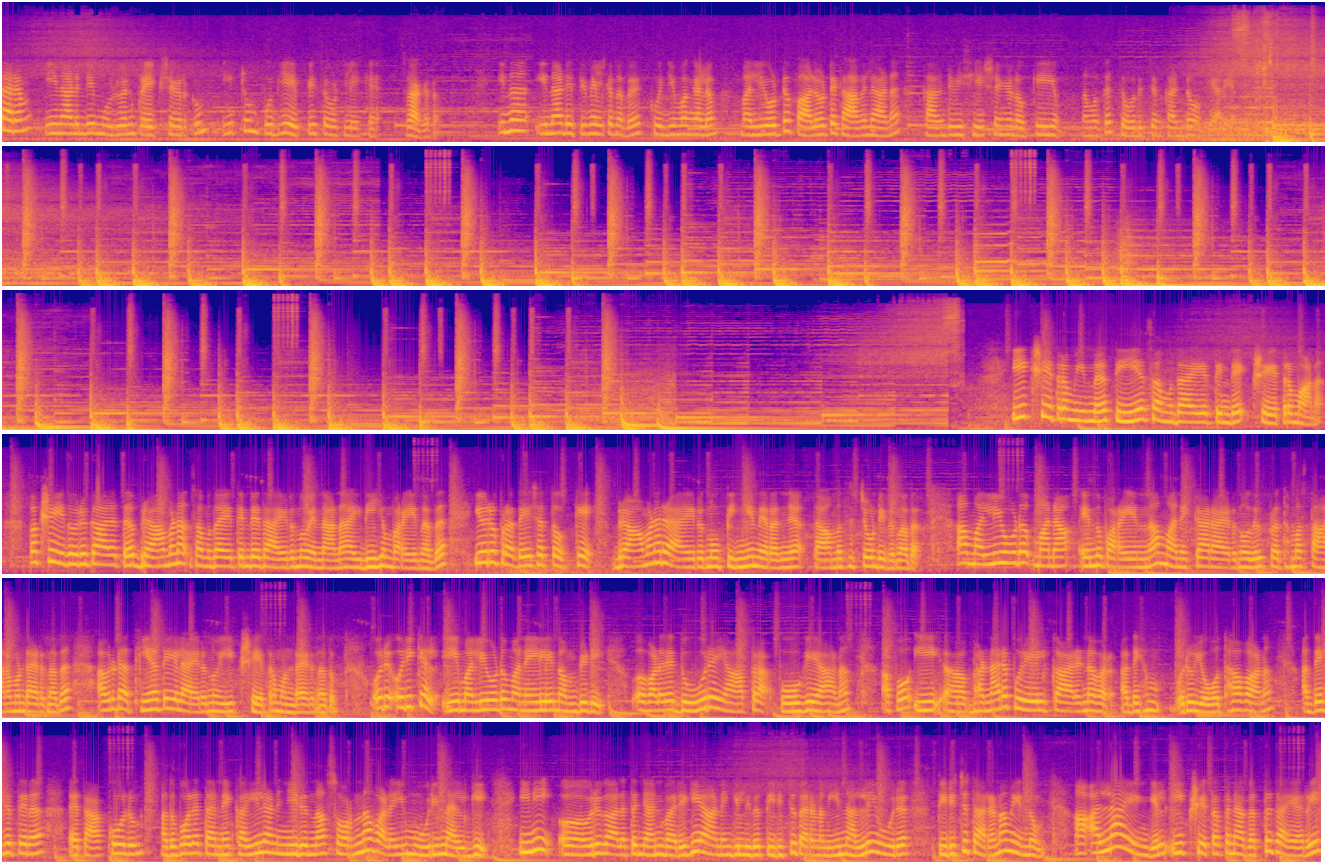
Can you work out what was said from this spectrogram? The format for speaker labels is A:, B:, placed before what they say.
A: നമസ്കാരം ഈനാടിന്റെ മുഴുവൻ പ്രേക്ഷകർക്കും ഏറ്റവും പുതിയ എപ്പിസോഡിലേക്ക് സ്വാഗതം ഇന്ന് ഈനാട് എത്തി നിൽക്കുന്നത് കുഞ്ഞിമംഗലം മല്ലിയോട്ട് പാലോട്ട് കാവിലാണ് കാവിന്റെ വിശേഷങ്ങളൊക്കെയും നമുക്ക് ചോദിച്ചും കണ്ടും ഒക്കെ അറിയാം ക്ഷേത്രം ഇന്ന് തീയ സമുദായത്തിന്റെ ക്ഷേത്രമാണ് പക്ഷേ ഇതൊരു കാലത്ത് ബ്രാഹ്മണ സമുദായത്തിൻ്റെതായിരുന്നു എന്നാണ് ഐതിഹ്യം പറയുന്നത് ഈ ഒരു പ്രദേശത്തൊക്കെ ബ്രാഹ്മണരായിരുന്നു തിങ്ങി നിറഞ്ഞ് താമസിച്ചുകൊണ്ടിരുന്നത് ആ മല്ലിയോട് മന എന്ന് പറയുന്ന മനക്കാരായിരുന്നു ഇതിൽ പ്രഥമ സ്ഥാനമുണ്ടായിരുന്നത് അവരുടെ അധീനതയിലായിരുന്നു ഈ ക്ഷേത്രം ഉണ്ടായിരുന്നത് ഒരു ഒരിക്കൽ ഈ മല്ലിയോട് മനയിലെ നമ്പിടി വളരെ ദൂരയാത്ര പോവുകയാണ് അപ്പോൾ ഈ ഭണ്ണാരപ്പുരയിൽ കാരണവർ അദ്ദേഹം ഒരു യോദ്ധാവാണ് അദ്ദേഹത്തിന് താക്കോലും അതുപോലെ തന്നെ കയ്യിലണിഞ്ഞിരുന്ന വളയും ഊരി നൽകി ഇനി ഒരു കാലത്ത് ഞാൻ വരികയാണെങ്കിൽ ഇത് തിരിച്ചു തരണം ഈ നല്ല ഊര് തിരിച്ചു തരണമെന്നും അല്ല എങ്കിൽ ഈ ക്ഷേത്രത്തിനകത്ത് കയറി കയറി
